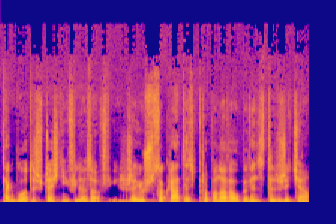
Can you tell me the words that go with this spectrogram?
tak było też wcześniej w filozofii, że już Sokrates proponował pewien styl życia,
